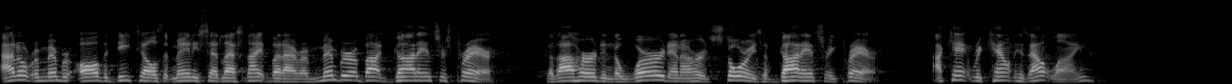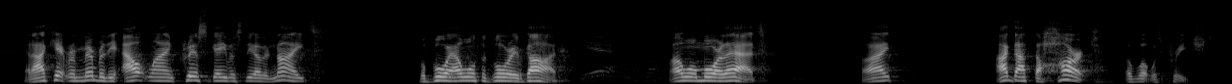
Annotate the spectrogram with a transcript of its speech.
I don't remember all the details that Manny said last night, but I remember about God answers prayer because I heard in the Word and I heard stories of God answering prayer. I can't recount his outline, and I can't remember the outline Chris gave us the other night, but boy, I want the glory of God. I want more of that. All right? I got the heart of what was preached.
